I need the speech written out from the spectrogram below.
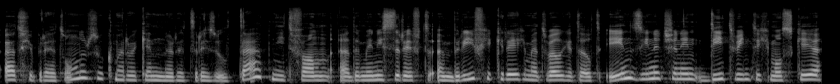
Uitgebreid onderzoek, maar we kennen er het resultaat niet van. Uh, de minister heeft een brief gekregen met welgeteld één zinnetje in. Die twintig moskeeën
